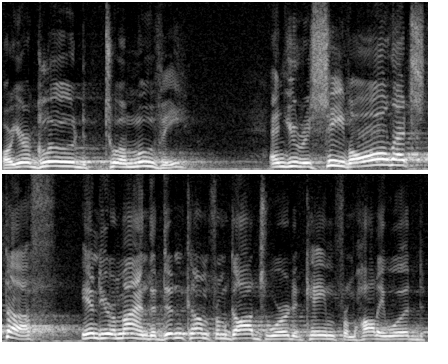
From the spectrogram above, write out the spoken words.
or you're glued to a movie, and you receive all that stuff into your mind that didn't come from God's Word, it came from Hollywood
